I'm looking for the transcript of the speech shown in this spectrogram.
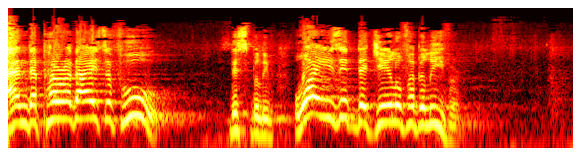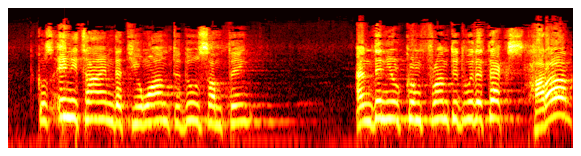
And the paradise of who? This believer. Why is it the jail of a believer? Because anytime that you want to do something, and then you're confronted with a text, haram,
